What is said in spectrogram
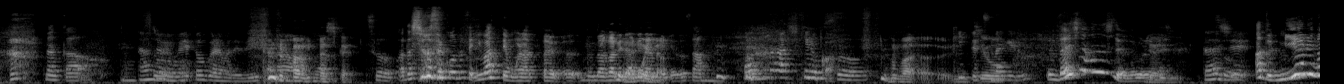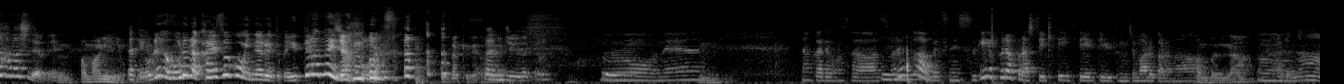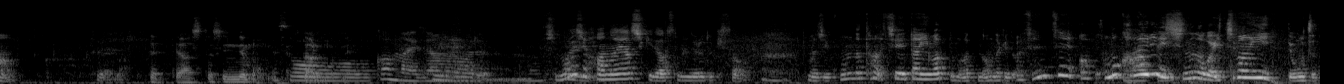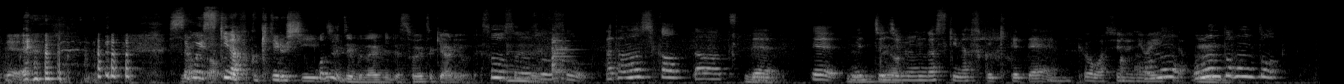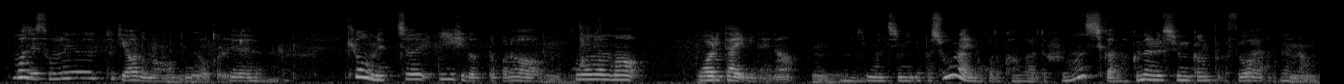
なんか誕生日おめでとうぐらいまででいいかな確かに。そう。私もさこうやって祝ってもらった流れであれなんだけどさ。こんな話切るか。そう。そうまあ切ってつ一応。なげる大事な話だよねこれ大ね事大事。あとリアルな話だよね、うんあまりにも。だって俺ら俺ら海賊王になるとか言ってらんないじゃんもう。さふざけてはない30だから。そうもうね、うん。なんかでもさそれとは別にすげえプラプラして生きて生きてっていう気持ちもあるからな。半分な。うん、あるな。そういえば。だって明日死んでもそうあるもんね。わかんないじゃん、あるあるすマジ花屋敷で遊んでる時さマジこんなた生誕祝ってもらってなんだけどあ全然あこの帰りに死ぬのが一番いいって思っちゃって すごい好きな服着てるし。ポジティブな意味でそういう時あるよね。そうそうそうそう、あ楽しかったっつって、でめっちゃ自分が好きな服着てて、今日は死ぬにこはいい日だのほん。とほんとマジそういう時あるなと思って。今日めっちゃいい日だったから、このまま終わりたいみたいなうん。気持ちにやっぱ将来のこと考えると不安しかなくなる瞬間とかすごいあってさ、うん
